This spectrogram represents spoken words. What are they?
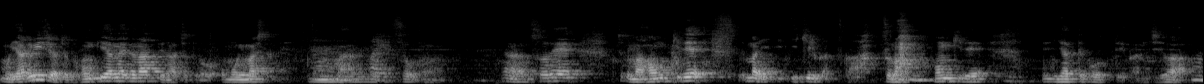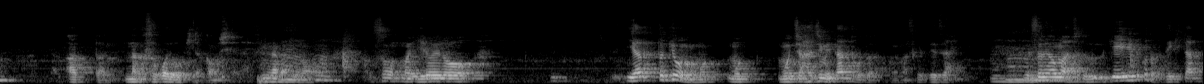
あもうやる以上はちょっと本気でやらないとなっていうのはちょっと思いましたね。うん。まはい。あそう、うん、だからそれちょっとまあ本気で、まあ、い生きるかとか その本気でやっていこうっていう感じはうん。あった。なんかそこで起きたかもしれないですね。なんかその、うん。そうまあいろいろやっと興味もも持ち始めたってことだと思いますけどデザインに。ーでそれをまあちょっと受け入れることができたっ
